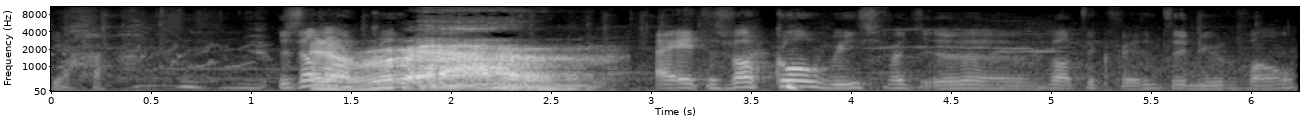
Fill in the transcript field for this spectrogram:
ja. Is dat En wel? Hey, het is wel komisch, wat, eh, wat ik vind in ieder geval.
